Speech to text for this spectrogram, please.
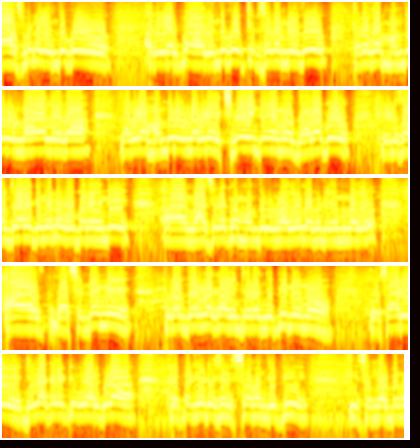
హాస్పిటల్ ఎందుకు అది ఏర్పా ఎందుకు తెరచడం లేదు? తర్వాత మందులు ఉన్నాయా లేదా? లేకపోతే మందులు ఉన్నా కూడా ఎక్స్పైర్ అయింటాయేమో దాదాపు రెండు సంవత్సరాల కిందట ఓపెన్ అయింది. ఆ నాసిరకం మందులు ఉన్నాయో లేకుంటే ఏమున్నాయో ఆ ఆ సెంటర్ని పునరుద్ధరణ కావించాలని చెప్పి మేము ఒకసారి జిల్లా కలెక్టర్ గారికి కూడా రిప్రజెంటేషన్ ఇస్తామని చెప్పి ఈ సందర్భంగా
